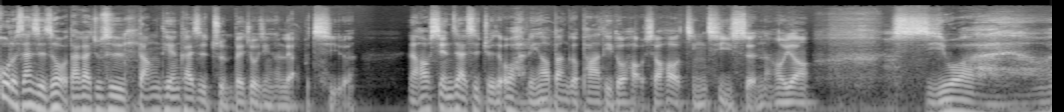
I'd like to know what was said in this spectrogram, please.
过了三十之后，我大概就是当天开始准备就已经很了不起了。然后现在是觉得哇，连要办个 party 都好消耗精气神，然后要洗碗，然后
